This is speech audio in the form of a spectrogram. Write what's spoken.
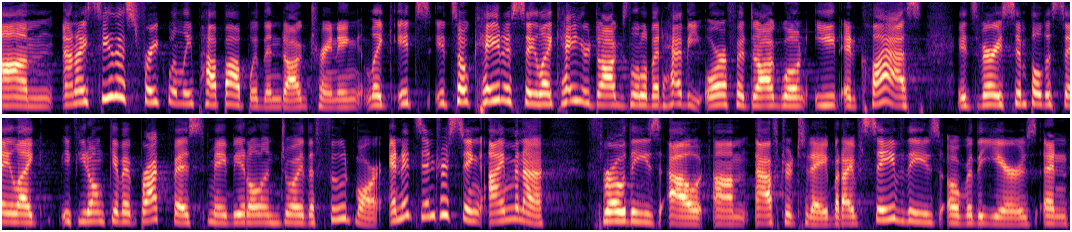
Um, and I see this frequently pop up within dog training. Like it's it's okay to say like, hey, your dog's a little bit heavy, or if a dog won't eat at class, it's very simple to say like, if you don't give it breakfast, maybe it'll enjoy the food more. And it's interesting. I'm gonna throw these out um, after today, but I've saved these over the years, and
